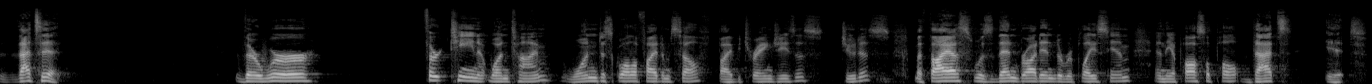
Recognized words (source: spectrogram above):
That's it. There were 13 at one time. One disqualified himself by betraying Jesus, Judas. Matthias was then brought in to replace him, and the Apostle Paul. That's it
